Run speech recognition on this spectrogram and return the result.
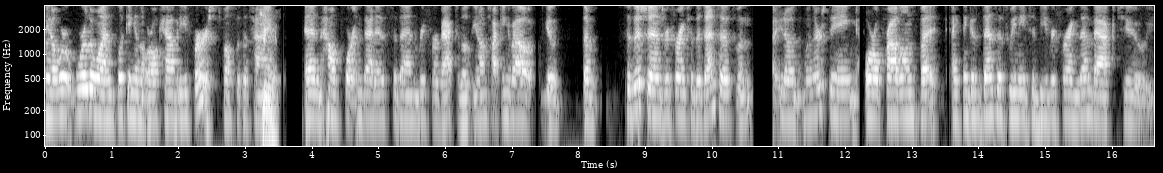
You know, we're, we're the ones looking in the oral cavity first most of the time. And how important that is to then refer back to those. You know, I'm talking about you know the physicians referring to the dentist when you know, when they're seeing oral problems. But I think as dentists, we need to be referring them back to, you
